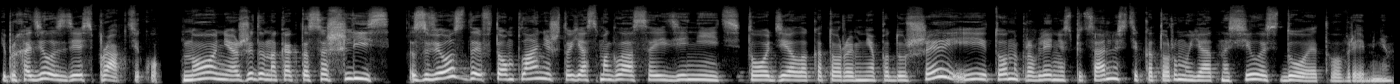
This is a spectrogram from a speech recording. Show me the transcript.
и проходила здесь практику. Но неожиданно как-то сошлись звезды в том плане, что я смогла соединить то дело, которое мне по душе, и то направление специальности, к которому я относилась до этого времени.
